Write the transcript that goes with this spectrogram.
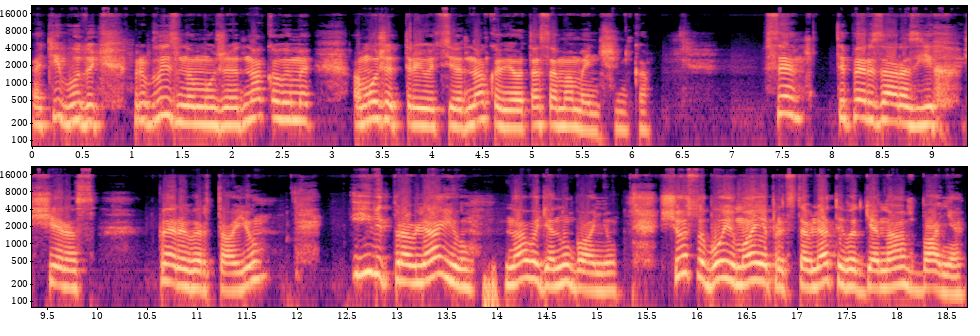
А ті будуть приблизно, може, однаковими, а може, три оці однакові, ота сама меншенька. Все, тепер зараз їх ще раз перевертаю і відправляю на водяну баню. Що собою має представляти водяна баня?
